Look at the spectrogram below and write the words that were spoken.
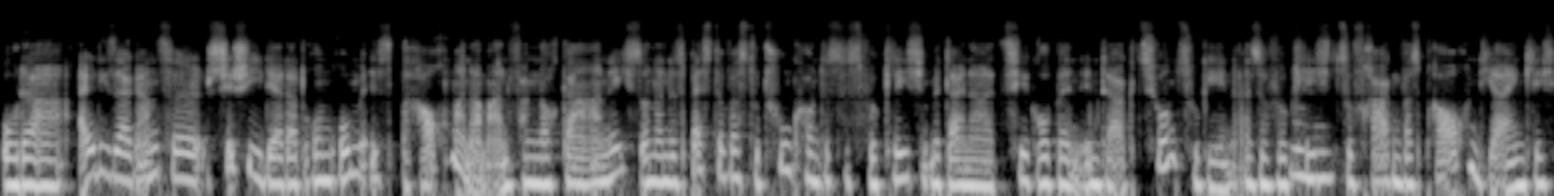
oder all dieser ganze Shishi, der da drumrum ist, braucht man am Anfang noch gar nicht, sondern das Beste, was du tun konntest, ist wirklich mit deiner Zielgruppe in Interaktion zu gehen. Also wirklich mhm. zu fragen, was brauchen die eigentlich?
